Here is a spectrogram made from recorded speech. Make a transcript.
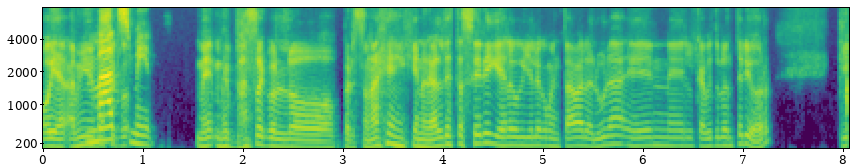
oye, a mí me Matt pasa con- Smith. Me, me pasa con los personajes en general de esta serie, que es algo que yo le comentaba a la Luna en el capítulo anterior, que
